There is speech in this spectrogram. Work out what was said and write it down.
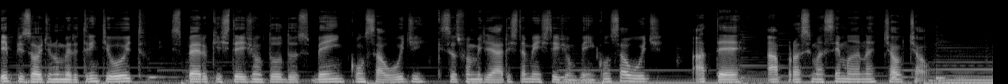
episódio número 38. Espero que estejam todos bem, com saúde, que seus familiares também estejam bem com saúde. Até a próxima semana. Tchau, tchau.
